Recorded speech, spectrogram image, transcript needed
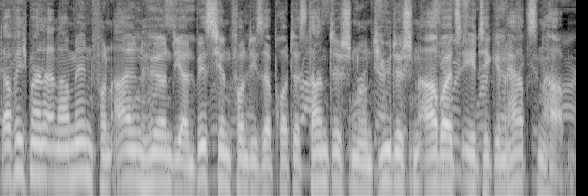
Darf ich mal ein Amen von allen hören, die ein bisschen von dieser protestantischen und jüdischen Arbeitsethik im Herzen haben?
